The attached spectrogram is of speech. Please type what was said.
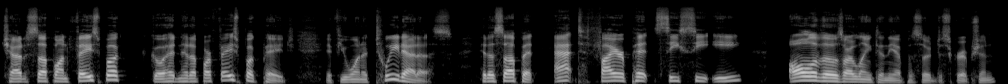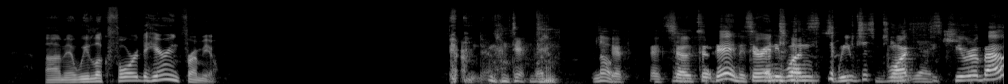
chat us up on Facebook, go ahead and hit up our Facebook page. If you want to tweet at us, hit us up at at firepitcce. All of those are linked in the episode description. Um, and we look forward to hearing from you. No. So, so Dan, is there anyone we Just want yes. to hear about?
